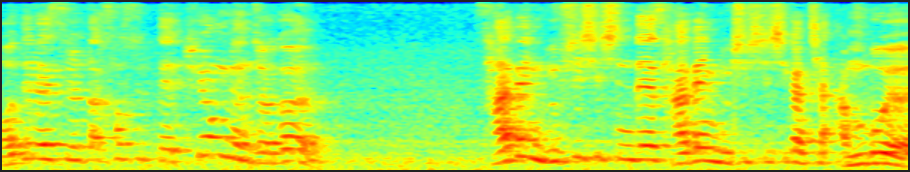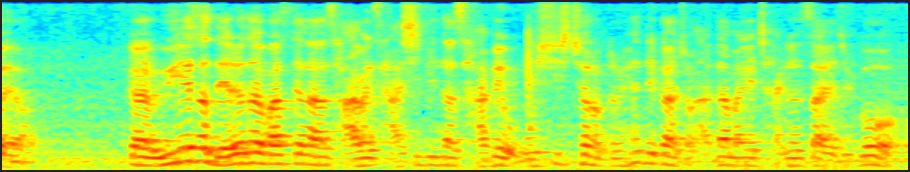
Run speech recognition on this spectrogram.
어드레스를 딱 섰을 때 투영 면적은 460cc인데 460cc 같이 안 보여요. 그러니까 위에서 내려다 봤을 때는 한 440이나 450cc처럼 좀 헤드가 좀 아담하게 작은 사이즈고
